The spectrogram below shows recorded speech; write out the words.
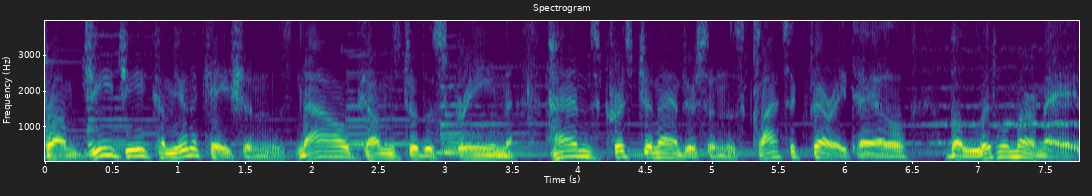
From GG Communications now comes to the screen Hans Christian Andersen's classic fairy tale, The Little Mermaid.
